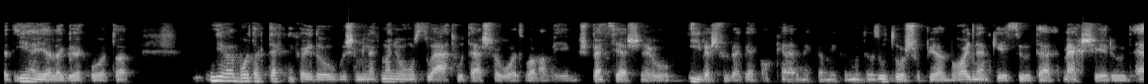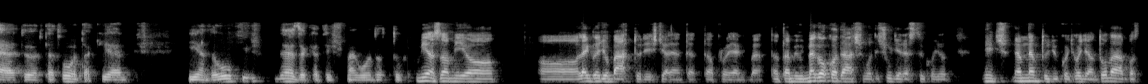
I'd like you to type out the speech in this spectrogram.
tehát ilyen jellegűek voltak. Nyilván voltak technikai dolgok is, aminek nagyon hosszú átfutása volt valami, speciális jó íves üvegek, akármik, amik az utolsó pillanatban vagy nem készült el, megsérült, eltört, tehát voltak ilyen, ilyen dolgok is, de ezeket is megoldottuk. Mi az, ami a a legnagyobb áttörést jelentette a projektben. Tehát ami megakadás volt, és úgy éreztük, hogy ott nincs, nem, nem tudjuk, hogy hogyan tovább, az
